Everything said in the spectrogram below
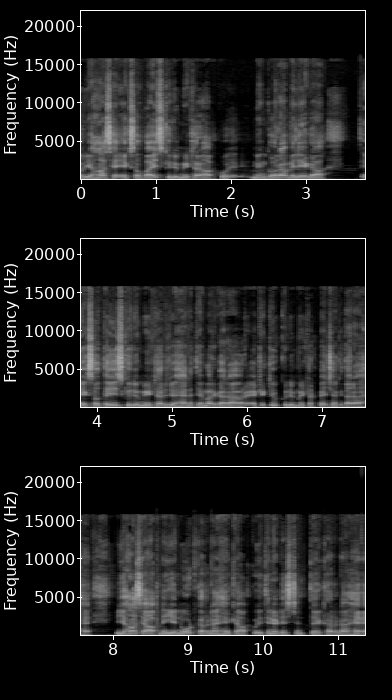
और यहाँ से 122 किलोमीटर आपको मंगोरा मिलेगा। 123 किलोमीटर जो है न गरा और 82 किलोमीटर पे जगदरा है। यहाँ से आपने ये नोट करना है कि आपको इतने डिस्टेंस तय करना है।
